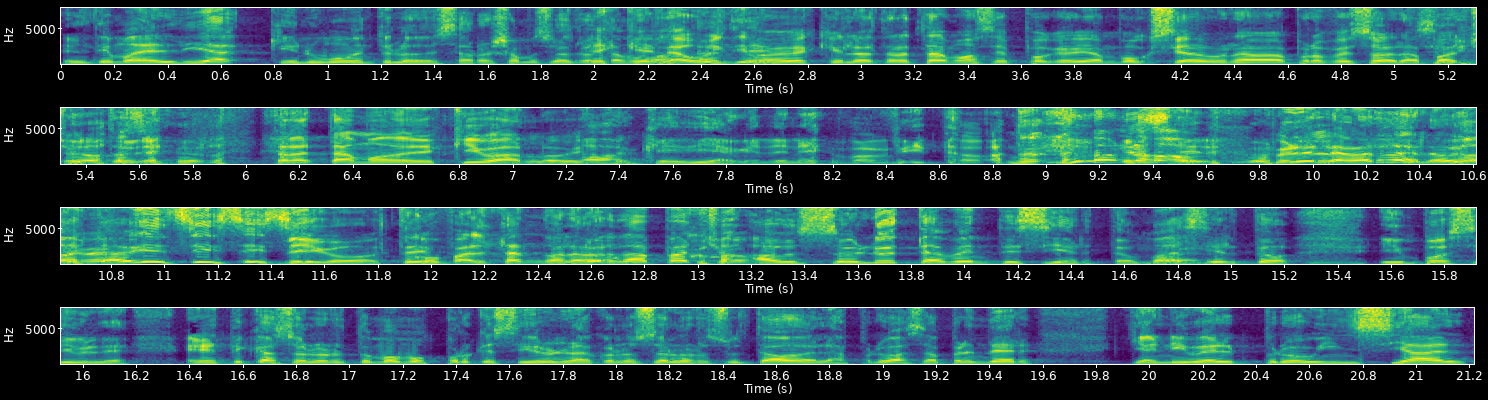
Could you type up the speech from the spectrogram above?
el tema del día, que en un momento lo desarrollamos y lo Es tratamos que la última vez que lo tratamos es porque habían boxeado una profesora, Pacho. no, Entonces tratamos de esquivarlo, ¿viste? Ah, qué día que tenés, papito. No, no, no, pero es la verdad. La No, está vez- bien, sí, sí, sí. Digo, ¿estoy faltando a la No, verdad, Pacho? Absolutamente cierto. Más Bueno. cierto, imposible. En este caso lo retomamos porque se dieron a conocer los resultados de las pruebas a aprender y a nivel provincial,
